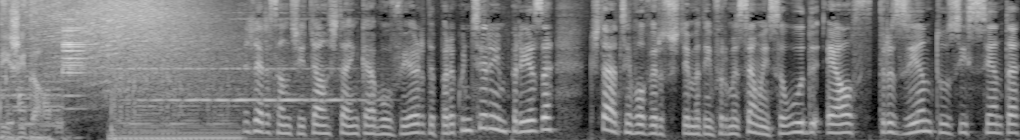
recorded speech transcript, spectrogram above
Digital. A geração digital está em Cabo Verde para conhecer a empresa que está a desenvolver o sistema de informação em saúde Health 360,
